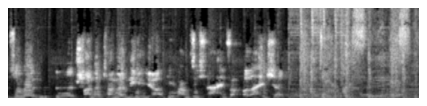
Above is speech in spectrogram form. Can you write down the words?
so äh, Scharlatanerie. Ja, die haben sich da einfach bereichert. Der Osten ist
